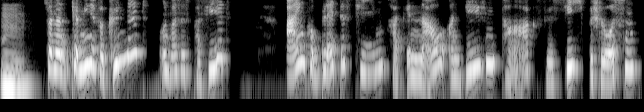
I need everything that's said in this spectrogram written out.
Mhm. Sondern Termine verkündet und was ist passiert? Ein komplettes Team hat genau an diesem Tag für sich beschlossen,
